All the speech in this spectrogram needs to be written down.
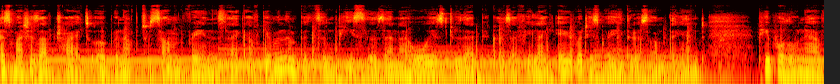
as much as I've tried to open up to some friends, like I've given them bits and pieces, and I always do that because I feel like everybody's going through something, and people don't have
